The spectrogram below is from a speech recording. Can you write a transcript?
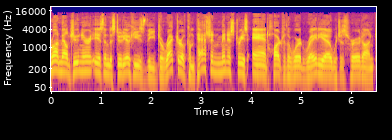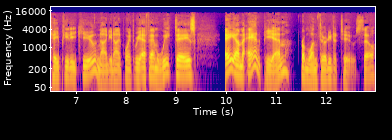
Ron Mehl Jr. is in the studio. He's the director of Compassion Ministries and Heart of the Word Radio, which is heard on KPDQ 99.3 FM weekdays, AM and PM from 1.30 to 2. So,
